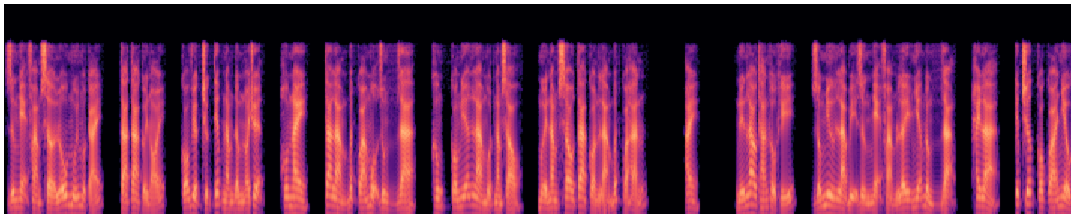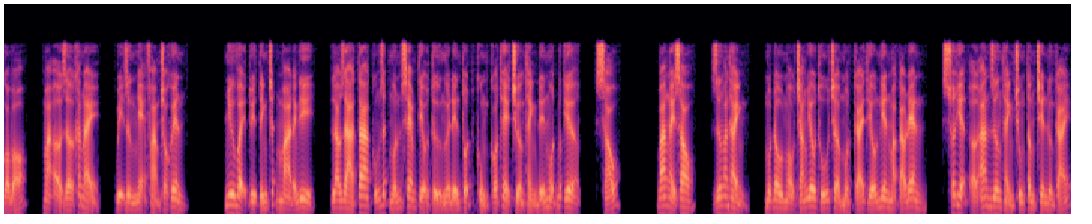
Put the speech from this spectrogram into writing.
Rừng nhẹ phàm sờ lỗ mũi một cái, tà tà cười nói, có việc trực tiếp nắm đấm nói chuyện, hôm nay ta làm bất quá mộ dung ra, không có nghĩa là một năm sau, mười năm sau ta còn làm bất quá hắn ai? Nến lao thán khẩu khí, giống như là bị rừng nhẹ phàm lây nhiễm đồng dạng, hay là, kiếp trước có quá nhiều gò bó, mà ở giờ khác này, bị rừng nhẹ phàm cho khuyên. Như vậy tùy tính chất mà đánh đi lão già ta cũng rất muốn xem tiểu tử ngươi đến tột cùng có thể trưởng thành đến một bước kia. Sáu. Ba ngày sau, dương an thành, một đầu màu trắng yêu thú chở một cái thiếu niên mặc áo đen, xuất hiện ở an dương thành trung tâm trên đường cái,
